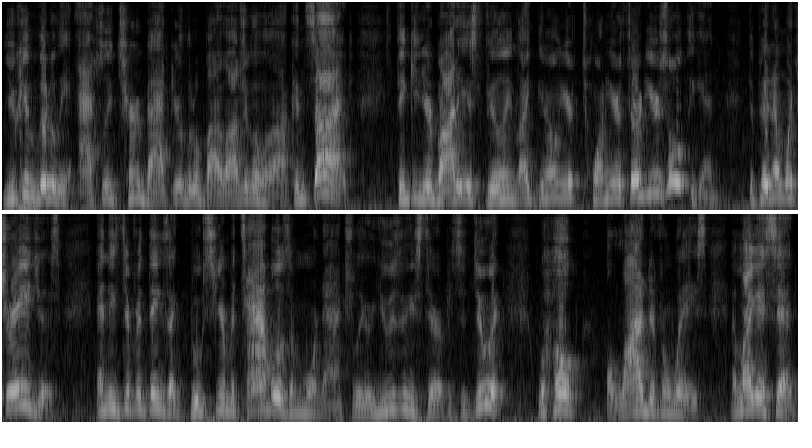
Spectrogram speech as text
you can literally actually turn back your little biological clock inside thinking your body is feeling like you know you're 20 or 30 years old again depending on what your age is. And these different things like boosting your metabolism more naturally or using these therapies to do it will help a lot of different ways. And like i said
